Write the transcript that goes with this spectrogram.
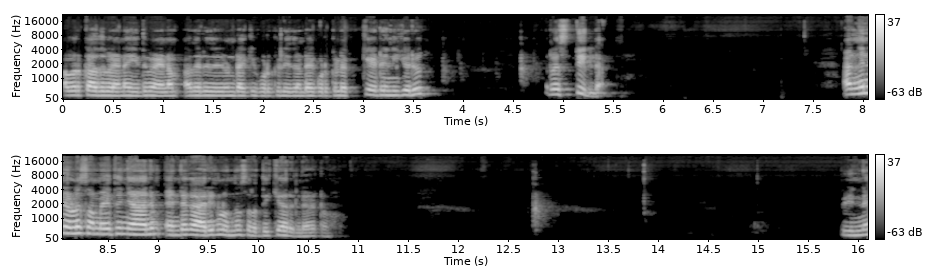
അവർക്ക് അത് വേണം ഇത് വേണം അതൊരു ഉണ്ടാക്കി കൊടുക്കലും ഇതുണ്ടാക്കി കൊടുക്കലും ഒക്കെ ആയിട്ട് എനിക്കൊരു റെസ്റ്റ് ഇല്ല അങ്ങനെയുള്ള സമയത്ത് ഞാനും എന്റെ കാര്യങ്ങളൊന്നും ശ്രദ്ധിക്കാറില്ല കേട്ടോ. പിന്നെ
